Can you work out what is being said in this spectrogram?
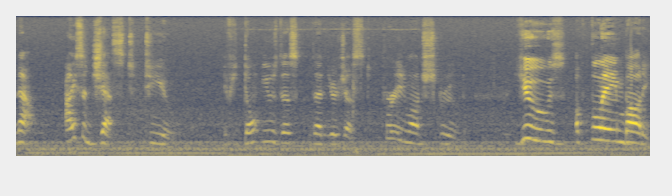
Now, I suggest to you, if you don't use this, then you're just pretty much screwed. Use a flame body.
